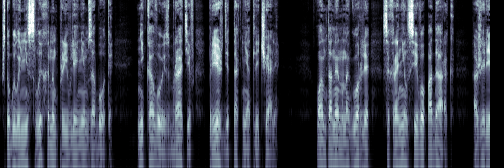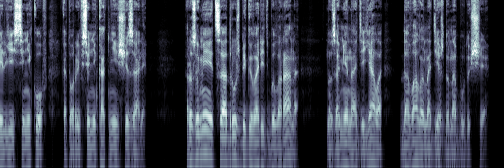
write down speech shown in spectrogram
что было неслыханным проявлением заботы. Никого из братьев прежде так не отличали. У Антонена на горле сохранился его подарок — ожерелье из синяков, которые все никак не исчезали. Разумеется, о дружбе говорить было рано, но замена одеяла давала надежду на будущее.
